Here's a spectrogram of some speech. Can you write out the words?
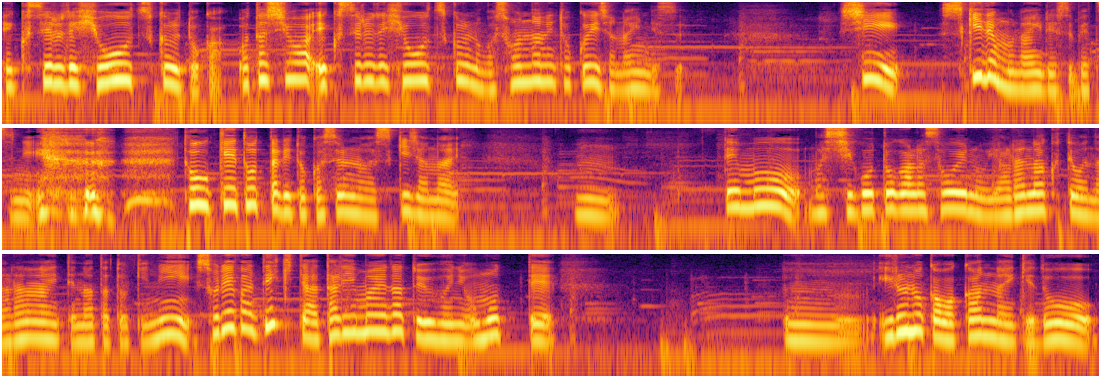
エクセルで表を作るとか私はエクセルで表を作るのがそんなに得意じゃないんです。し好きでもないです別に 統計取ったりとかするのは好きじゃない。うん。でも、まあ、仕事柄そういうのをやらなくてはならないってなった時にそれができて当たり前だというふうに思ってうんいるのか分かんないけど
